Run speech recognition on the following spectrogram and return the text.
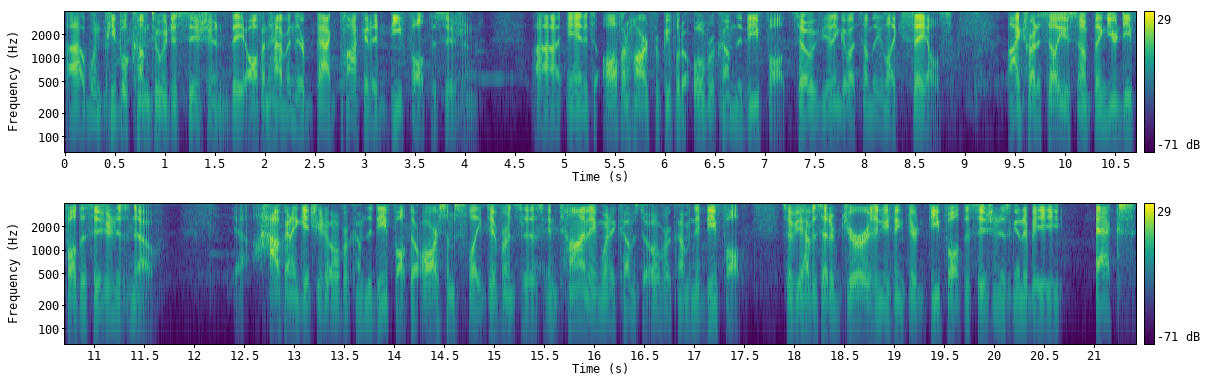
uh, when people come to a decision, they often have in their back pocket a default decision. Uh, and it's often hard for people to overcome the default. So if you think about something like sales, I try to sell you something, your default decision is no. How can I get you to overcome the default? There are some slight differences in timing when it comes to overcoming the default. So if you have a set of jurors and you think their default decision is going to be X,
